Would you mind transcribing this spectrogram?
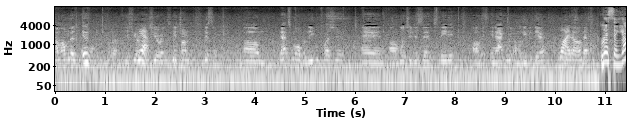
I'm, I'm gonna. It- yes, you're yeah. right. You're right. You're trying to listen. Um, that's more of a legal question, and um, what you just said stated um, is inaccurate. I'm gonna leave it there. Why, That's- though? That's, Listen, y'all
